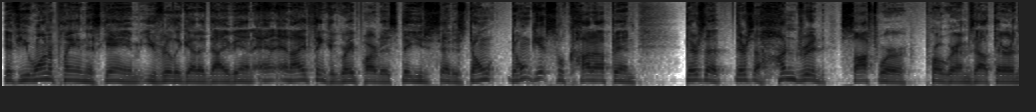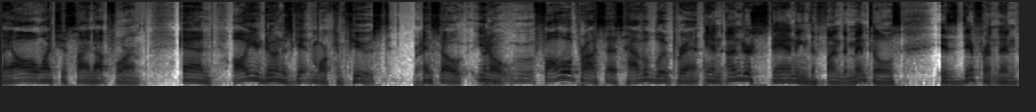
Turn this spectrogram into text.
if you want to play in this game, you've really got to dive in. And and I think a great part is that you just said is don't don't get so caught up in there's a there's a hundred software programs out there and they all want you to sign up for them. And all you're doing is getting more confused. Right. And so, you know, follow a process, have a blueprint. And understanding the fundamentals is different than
